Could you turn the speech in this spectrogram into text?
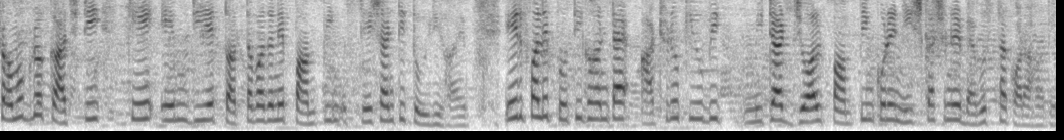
সমগ্র কাজটি কে এম ডি এর তত্ত্বাবধানে পাম্পিং স্টেশনটি তৈরি হয়। এর ফলে প্রতি ঘন্টায় আঠেরো কিউবিক মিটার জল পাম্পিং করে নিষ্কাশনের ব্যবস্থা করা হবে।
